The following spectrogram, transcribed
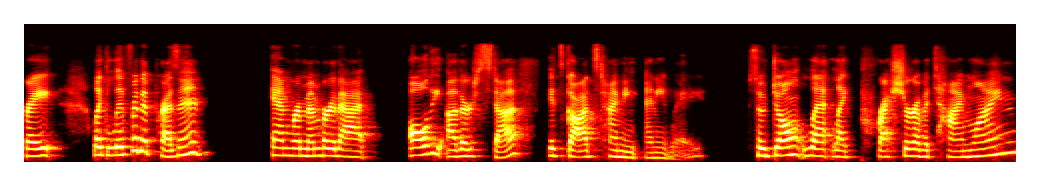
right? Like live for the present and remember that all the other stuff, it's God's timing anyway. So don't let like pressure of a timeline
